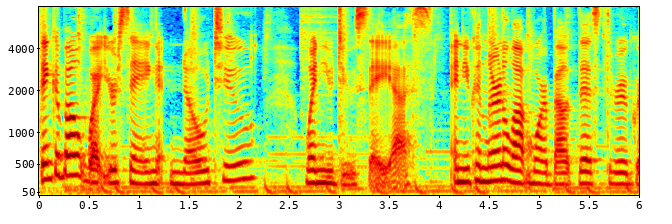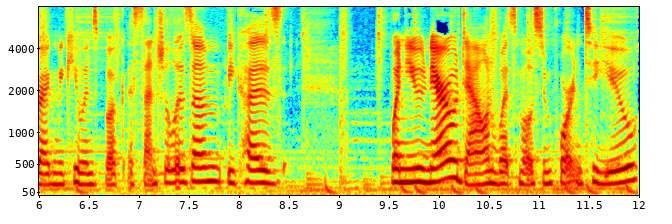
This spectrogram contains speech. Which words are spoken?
Think about what you're saying no to when you do say yes. And you can learn a lot more about this through Greg McKeown's book Essentialism because when you narrow down what's most important to you,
